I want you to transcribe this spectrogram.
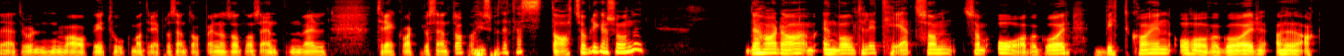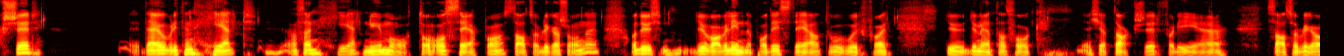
jeg tror den var oppe i 2,3% opp eller noe sånt, og så endte den vel tre kvart prosent opp. Og husk på, dette er statsobligasjoner! Det har da en volatilitet som, som overgår bitcoin, overgår uh, aksjer det er jo blitt en helt, altså en helt ny måte å, se på statsobligasjoner. Og du, du, var vel inne på det i sted, at hvorfor du, du mente at folk kjøpte aksjer fordi eh, statsobliga,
